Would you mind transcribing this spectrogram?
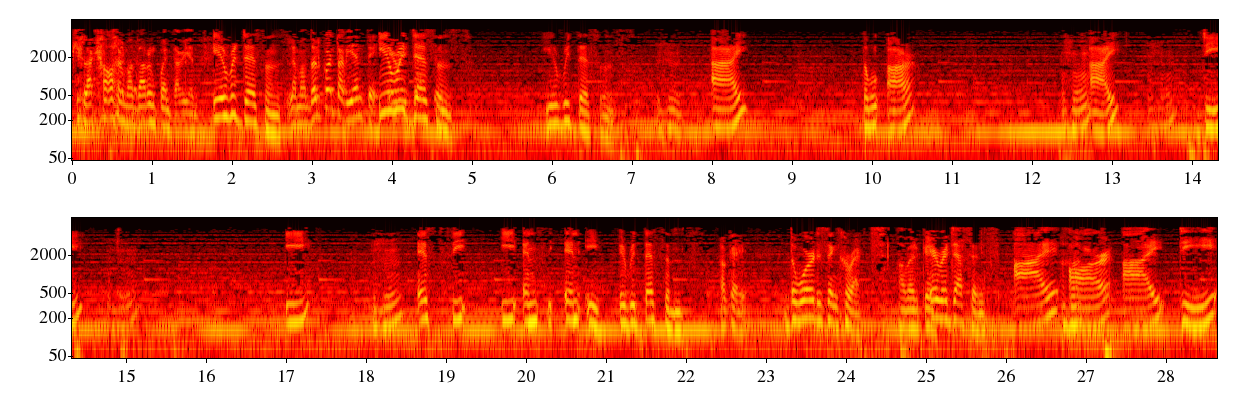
Que la acaba de mandar un cuentaviente. iridescence. La mandó el cuentaviente. Iridescence. Iridescence. Ujú, I. Double R. ujú, I. ujú, D. ujú, E. ujú. S. C. E. N. C. N. E. Iridescence. Okay. The word is incorrect. A ver qué. Iridescence. I Ajá. R I D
